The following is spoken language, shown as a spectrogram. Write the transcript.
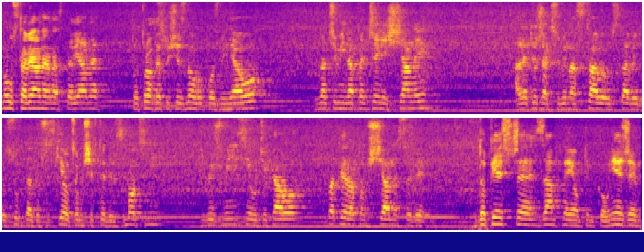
no, ustawiane, nastawiane, to trochę tu się znowu pozmieniało. Znaczy mi napęczenie ściany, ale też jak sobie na stałe ustawię do słupka, do wszystkiego, co mi się wtedy wzmocni, żeby już mi nic nie uciekało, dopiero tą ścianę sobie dopieszczę, zamknę ją tym kołnierzem,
